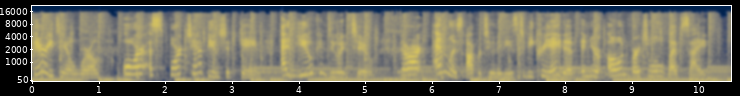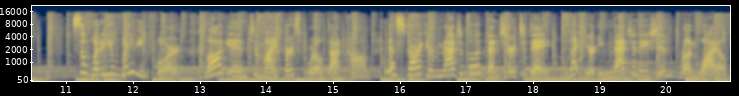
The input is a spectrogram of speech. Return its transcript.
fairy tale world, or a sport championship game, and you can do it too. There are endless opportunities to be creative in your own virtual website. So, what are you waiting for? Log in to myfirstworld.com and start your magical adventure today. Let your imagination run wild.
